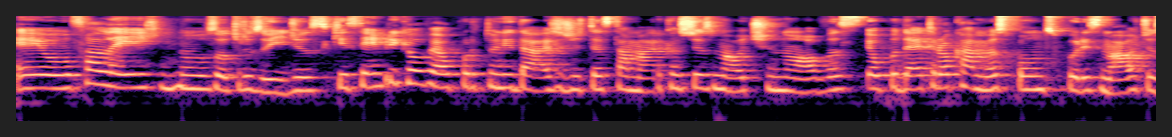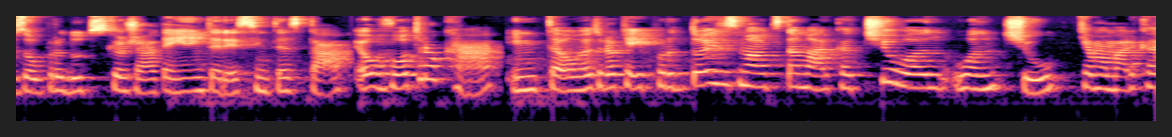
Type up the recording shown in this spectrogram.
Eu falei nos outros vídeos que sempre que houver oportunidade de testar marcas de esmalte novas, eu puder trocar meus pontos por esmaltes ou produtos que eu já tenha interesse em testar, eu vou trocar. Então eu troquei por dois esmaltes da marca T112, que é uma marca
